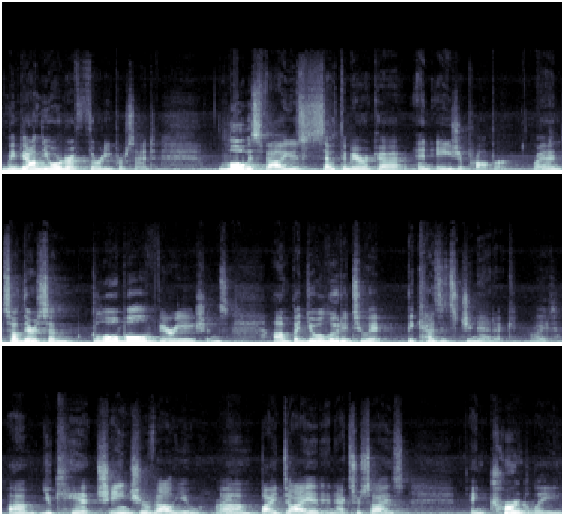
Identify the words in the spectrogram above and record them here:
maybe on the order of 30%. lowest values South America and Asia proper. Right. And so there's some global variations, um, but you alluded to it because it's genetic. Right. Um, you can't change your value Right. um, by diet and exercise. And currently,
